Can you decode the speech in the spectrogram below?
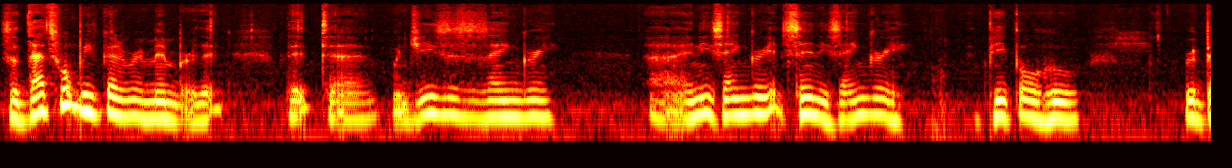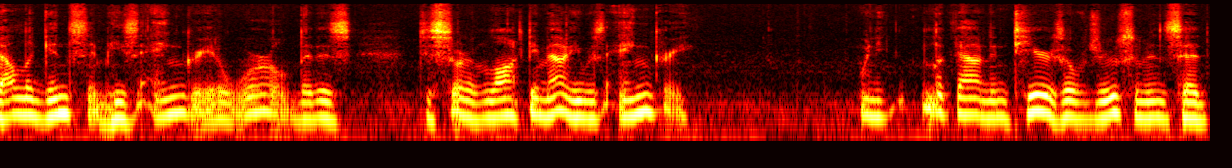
So that's what we've got to remember that that uh, when Jesus is angry, uh, and he's angry at sin, he's angry at people who rebel against him. He's angry at a world that has just sort of locked him out. He was angry when he looked out in tears over Jerusalem and said,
